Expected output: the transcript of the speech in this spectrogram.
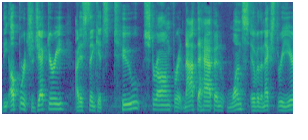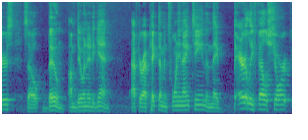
the upward trajectory. I just think it's too strong for it not to happen once over the next three years. So boom, I'm doing it again after I picked them in 2019 and they barely fell short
